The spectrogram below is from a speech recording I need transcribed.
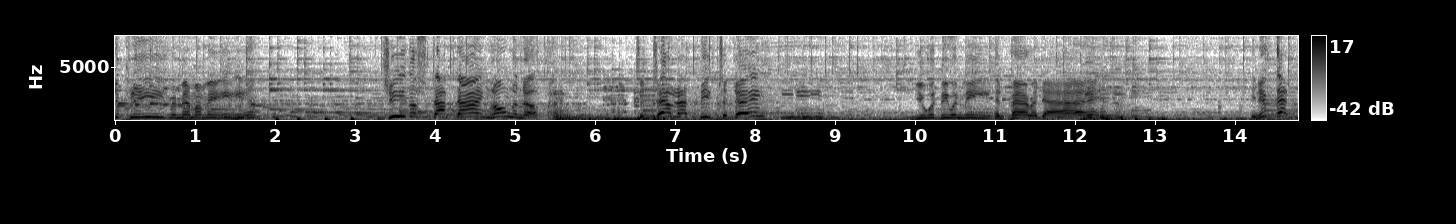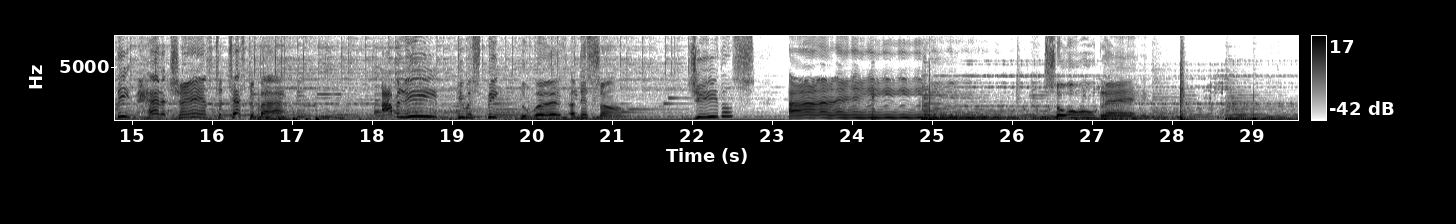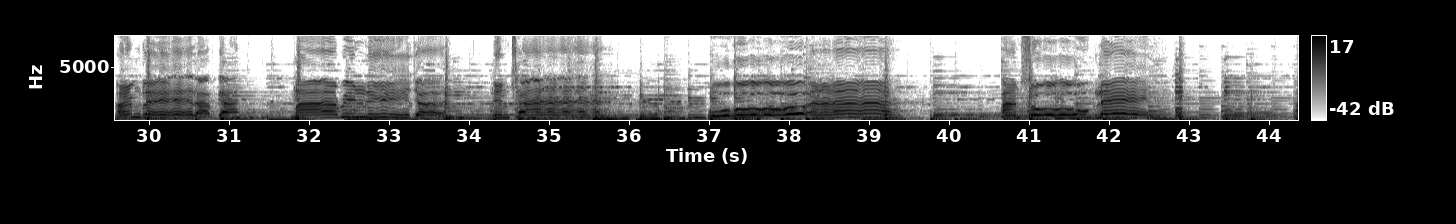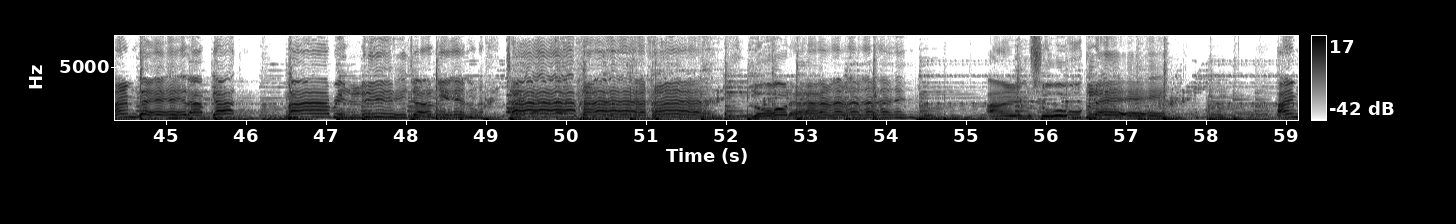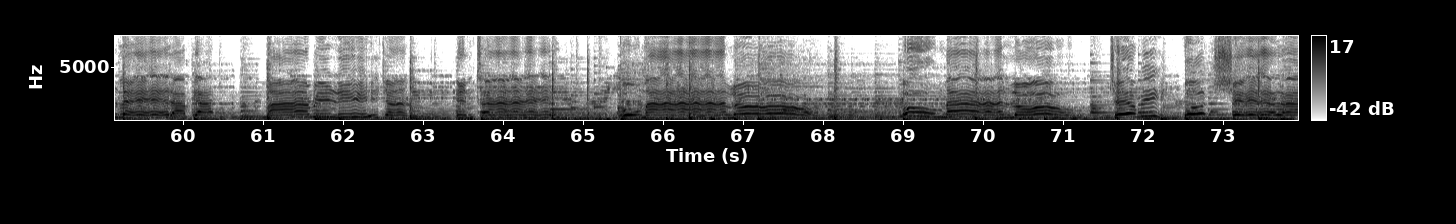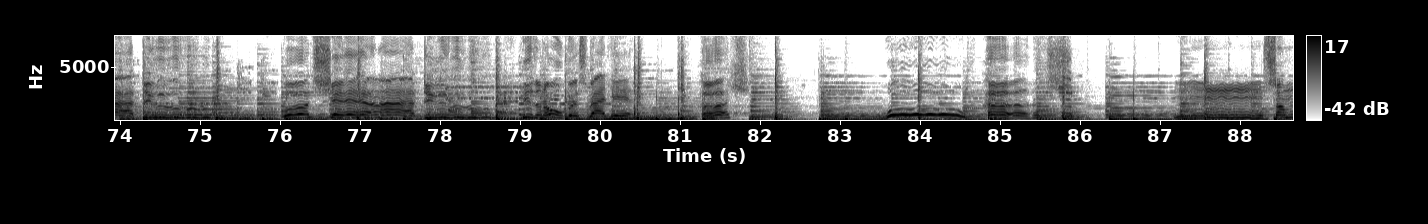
you please remember me? Jesus stopped dying long enough to tell that thief today, you would be with me in paradise. And if that thief had a chance to testify, I believe he would speak the words of this song Jesus, I'm so glad. I'm glad I've got my religion in time.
